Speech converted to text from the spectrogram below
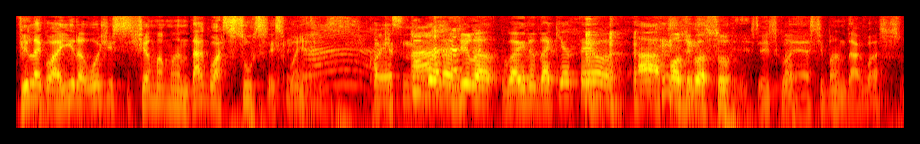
Vila Guaíra hoje se chama Mandaguaçu, vocês conhecem? Conhece Tudo nada. era Vila Guaíra daqui até a Foz do Iguaçu. Vocês conhecem Mandaguaçu.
